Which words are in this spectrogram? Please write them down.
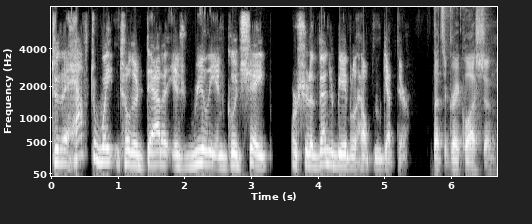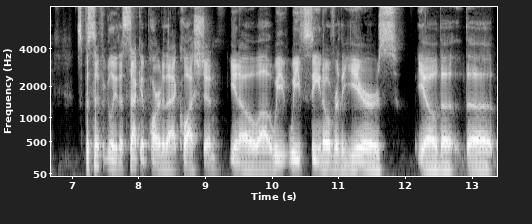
do they have to wait until their data is really in good shape, or should a vendor be able to help them get there? That's a great question. Specifically, the second part of that question, you know, uh, we we've seen over the years, you know, the the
